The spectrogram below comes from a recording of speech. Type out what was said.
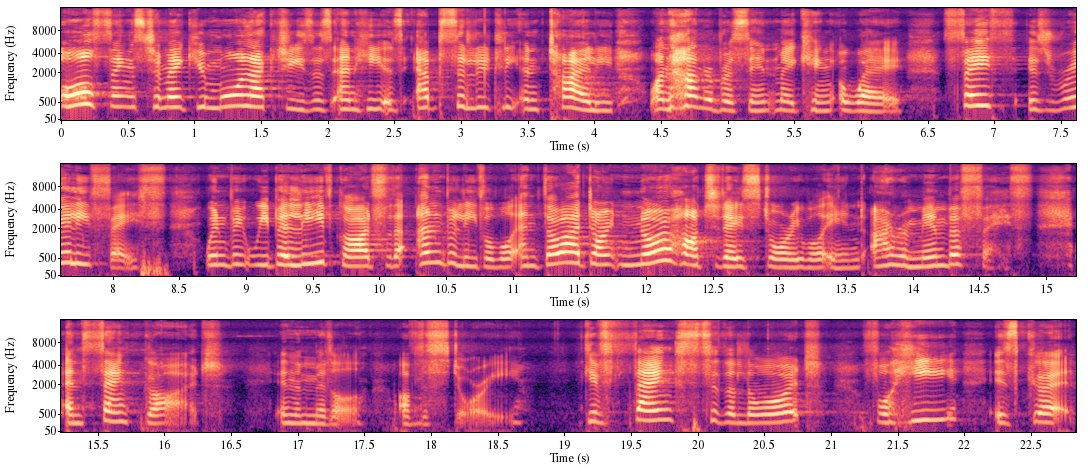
all things to make you more like Jesus, and He is absolutely, entirely, 100% making a way. Faith is really faith when we believe God for the unbelievable. And though I don't know how today's story will end, I remember faith and thank God in the middle of the story. Give thanks to the Lord, for he is good.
